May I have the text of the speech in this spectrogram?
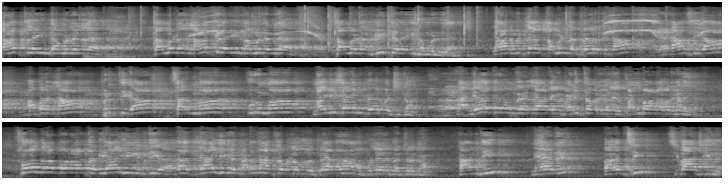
நாட்டிலையும் தமிழ் இல்ல. தமிழ நாட்டிலையும் தமிழ் இல்ல. தமிழ வீட்டிலையும் தமிழ் இல்ல. யார் வீட்டுல தமிழ்ல பேர் இருக்கா? ராசிகா அபர்ணா பிரித்திகா சர்மா குருமா மகிஷான்னு பேர் வச்சுட்டான். நான் கேட்கிறேன் உங்க எல்லாரையும் படித்தவர்களே பண்பானவர்களே. சுதந்திர போராட்ட தியாகிகள் அதாவது தியாகிகள் வடநாட்டில் உள்ள ஒரு பேரெல்லாம் நம்ம பிள்ளைகளுக்கு வச்சிருக்கோம். காந்தி நேரு பகத்சிங் சிவாஜின்னு.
